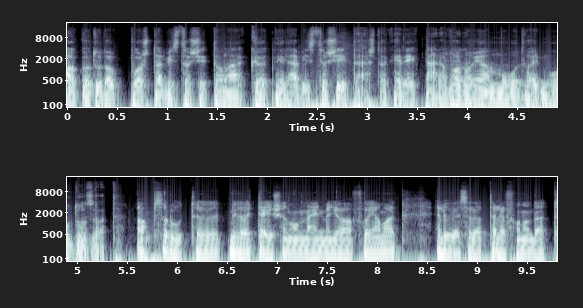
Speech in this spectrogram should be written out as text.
akkor tudok postabiztosítónál kötni rá biztosítást a kerékpára? Van olyan mód vagy módozat? Abszolút, mivel teljesen online megy a folyamat, előveszed a telefonodat,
